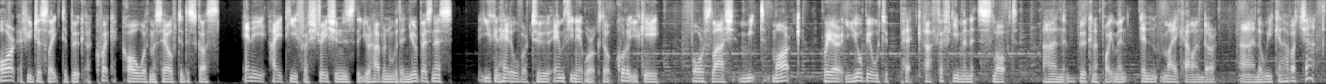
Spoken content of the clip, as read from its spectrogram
or if you'd just like to book a quick call with myself to discuss any IT frustrations that you're having within your business, you can head over to m3networks.co.uk forward slash meet Mark, where you'll be able to pick a 15 minute slot and book an appointment in my calendar and we can have a chat.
